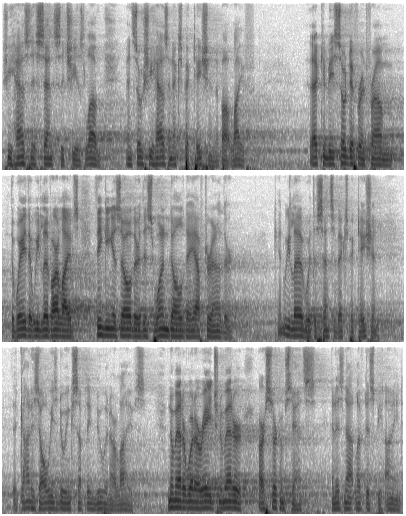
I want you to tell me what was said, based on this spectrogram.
She has this sense that she is loved, and so she has an expectation about life. That can be so different from the way that we live our lives, thinking as though they're this one dull day after another. Can we live with a sense of expectation that God is always doing something new in our lives, no matter what our age, no matter our circumstance, and has not left us behind,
